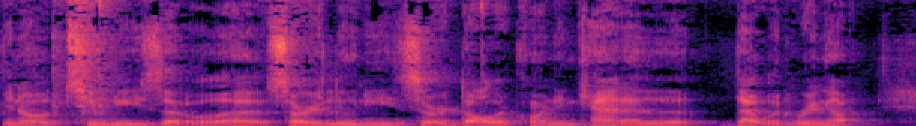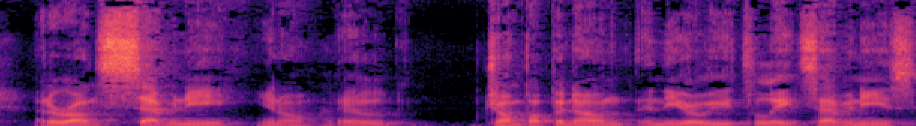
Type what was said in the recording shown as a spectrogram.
you know toonies that uh, sorry loonies or dollar coin in canada that would ring up at around 70 you know it'll jump up and down in the early to late 70s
